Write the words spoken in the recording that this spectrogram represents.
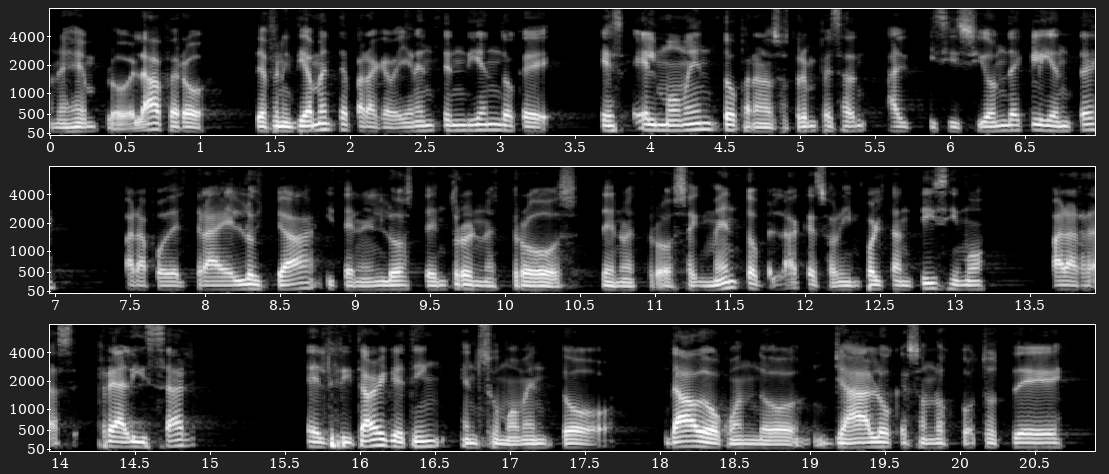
un ejemplo, ¿verdad? Pero definitivamente para que vayan entendiendo que es el momento para nosotros empezar adquisición de clientes para poder traerlos ya y tenerlos dentro de nuestros, de nuestros segmentos, ¿verdad? Que son importantísimos para realizar el retargeting en su momento dado cuando ya lo que son los costos de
